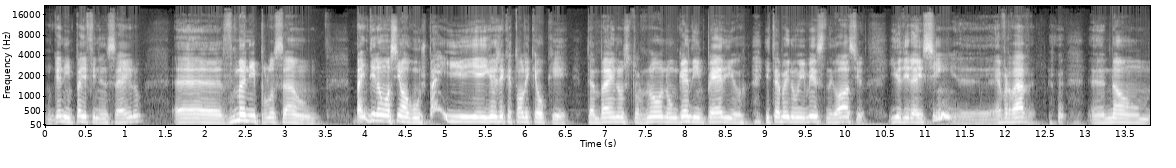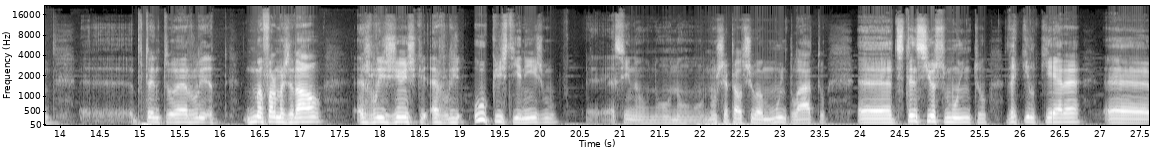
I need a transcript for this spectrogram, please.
um grande império financeiro ah, de manipulação. Bem, dirão assim alguns, bem, e a Igreja Católica é o quê? Também não se tornou num grande império e também num imenso negócio? E eu direi, sim, eh, é verdade. Eh, Não, eh, portanto, de uma forma geral, as religiões, o cristianismo, eh, assim num, num, num, chapéu de chuva muito lato, eh, distanciou-se muito daquilo que era, eh,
